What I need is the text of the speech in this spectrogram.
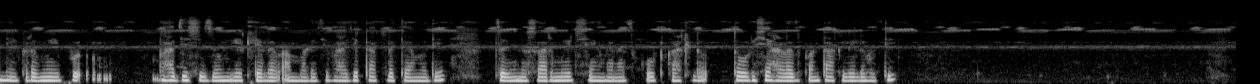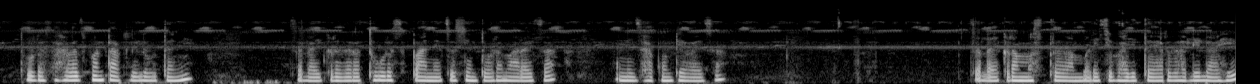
आणि इकडं मी प भाजी शिजवून घेतलेलं आंबाड्याची भाजी टाकलं त्यामध्ये. चवीनुसार मीठ शेंगदाण्याचं कूट घातलं. थोडीशी हळद पण टाकलेली होती. थोडंसं हळद पण टाकलेलं होतं मी. चला इकडं जरा थोडंसं पाण्याचा शिंतोडा मारायचा आणि झाकून ठेवायचा. चला इकडं मस्त आंबाड्याची भाजी तयार झालेली आहे.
